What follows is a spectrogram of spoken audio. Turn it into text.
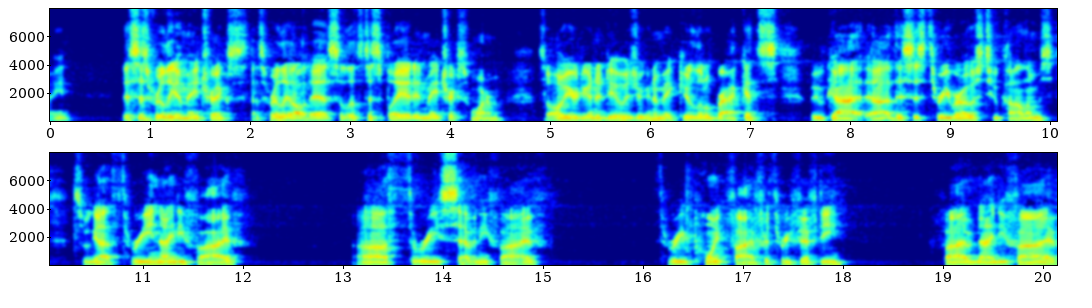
right? This is really a matrix. That's really all it is. So let's display it in matrix form. So all you're going to do is you're going to make your little brackets. We've got, uh, this is three rows, two columns. So we got 395, uh, 375, 3.5 for 350, 595,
